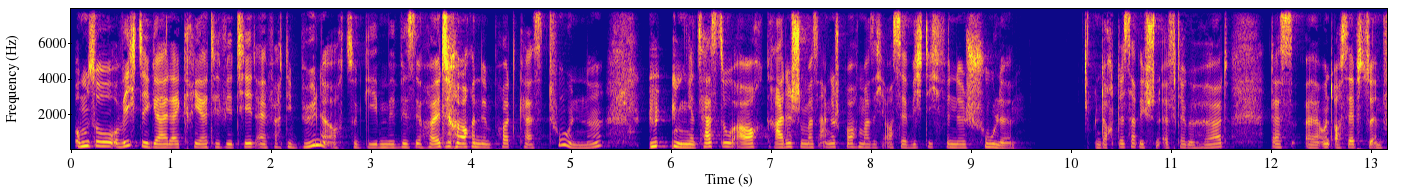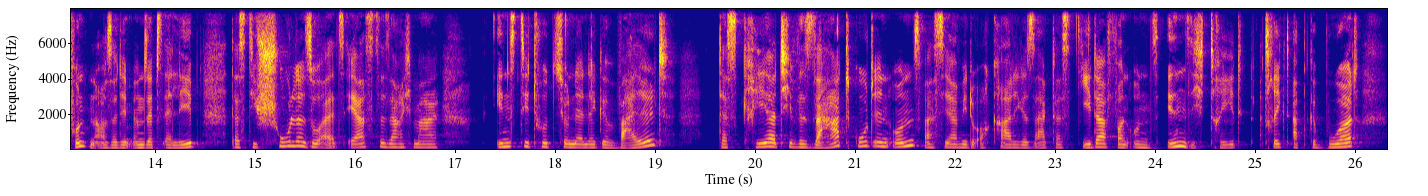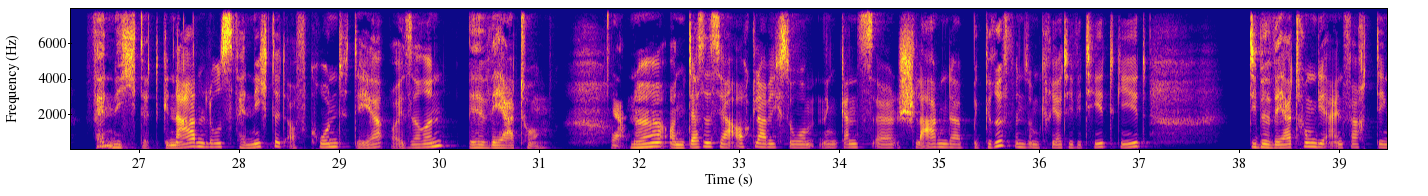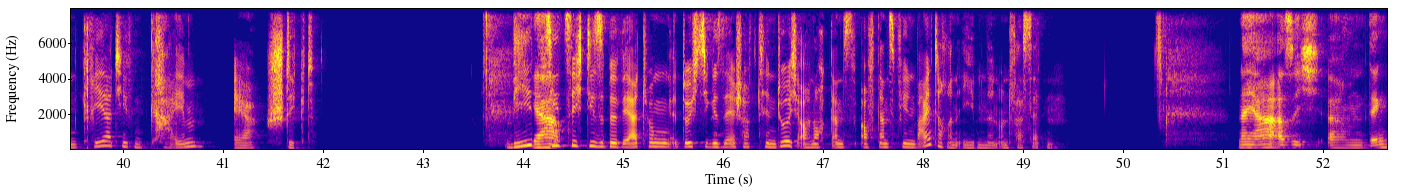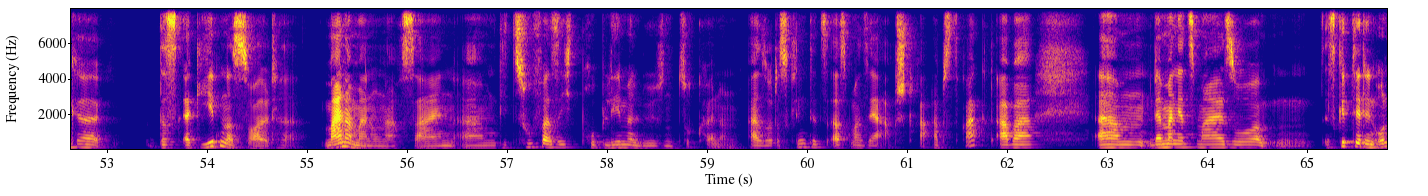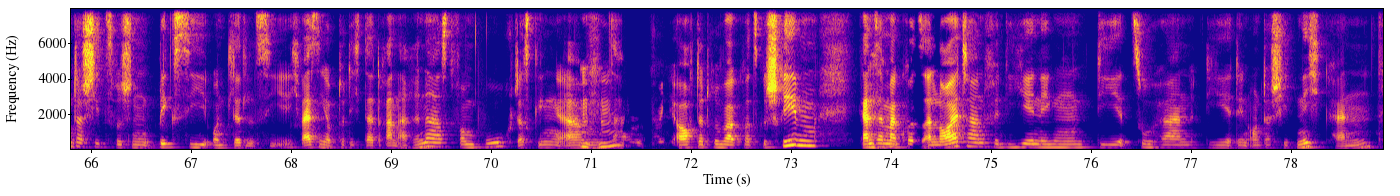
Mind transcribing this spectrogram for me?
umso wichtiger der Kreativität einfach die Bühne auch zu geben, wie wir sie heute auch in dem Podcast tun. Ne? Jetzt hast du auch gerade schon was angesprochen, was ich auch sehr wichtig finde, Schule. Und auch das habe ich schon öfter gehört, dass, äh, und auch selbst so empfunden außerdem und selbst erlebt, dass die Schule so als erste, sag ich mal, institutionelle Gewalt das kreative Saatgut in uns, was ja, wie du auch gerade gesagt hast, jeder von uns in sich trägt, trägt ab Geburt, vernichtet, gnadenlos vernichtet aufgrund der äußeren Bewertung. Ja. Ne? Und das ist ja auch, glaube ich, so ein ganz äh, schlagender Begriff, wenn es um Kreativität geht. Die Bewertung, die einfach den kreativen Keim erstickt. Wie ja. zieht sich diese Bewertung durch die Gesellschaft hindurch, auch noch ganz auf ganz vielen weiteren Ebenen und Facetten? Naja, also ich ähm, denke, das Ergebnis sollte meiner Meinung nach sein, ähm, die Zuversicht, Probleme lösen zu können. Also das klingt jetzt erstmal sehr abstrakt, aber ähm, wenn man jetzt mal so, es gibt ja den Unterschied zwischen Big C und Little C. Ich weiß nicht, ob du dich daran erinnerst vom Buch. Das ging, ähm, mhm. da habe ich auch darüber kurz geschrieben. Ich kann es ja mal kurz erläutern für diejenigen, die zuhören, die den Unterschied nicht können.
